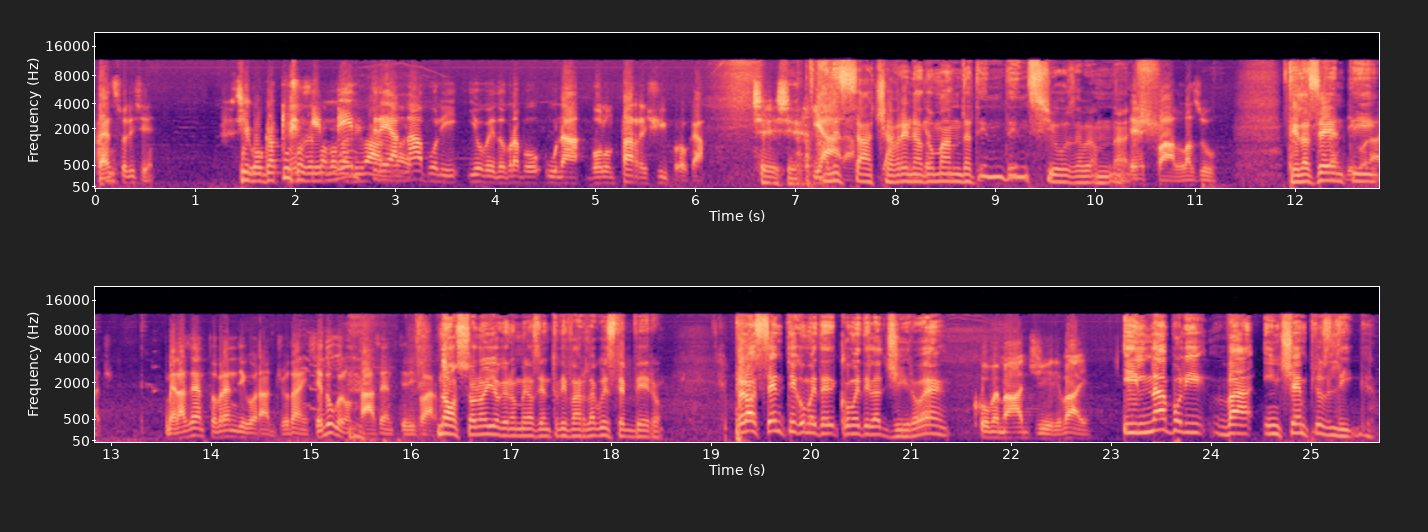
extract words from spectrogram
penso di sì. Sì, con Gattuso Perché mentre a Napoli io vedo proprio una volontà reciproca. Sì, sì. Alessaccia, avrei una domanda tendenziosa. E falla su. Te la senti? Me la sento, prendi coraggio, dai. Sei tu che non te la senti di farla. No, sono io che non me la sento di farla, questo è vero. Però senti come te, come te la giro, eh? Come me la giri, vai. Il Napoli va in Champions League.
